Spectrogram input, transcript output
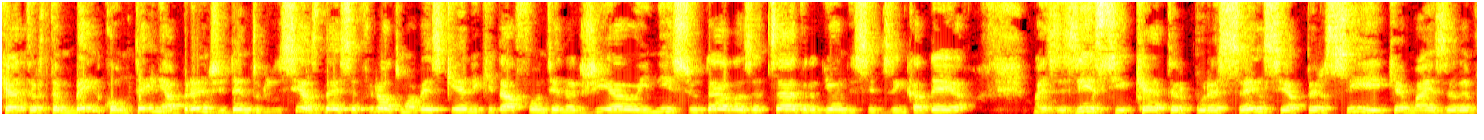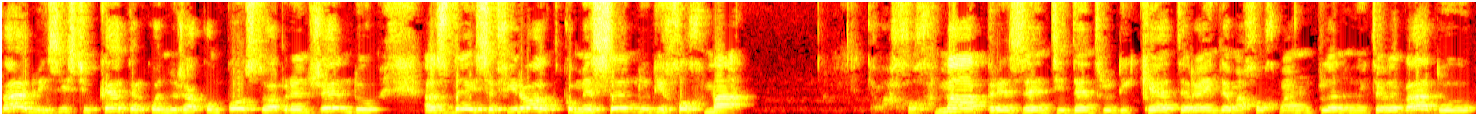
Keter também contém, abrange dentro de si as dez Sefirot, uma vez que ele que dá a fonte de energia, o início delas, etc., de onde se desencadeia. Mas existe Keter por essência, per si, que é mais elevado, existe o Keter quando já composto, abrangendo as dez Sefirot, começando de Chokhmah a Chokhmah presente dentro de Keter ainda é uma Chokhmah num plano muito elevado,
